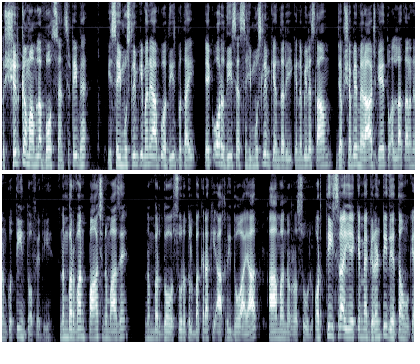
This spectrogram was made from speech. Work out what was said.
तो शिर का मामला बहुत सेंसिटिव है। ये सही मुस्लिम की मैंने आपको हदीस बताई। एक और हदीस है सही मुस्लिम के अंदर ही कि नबी इस्लाम जब शब मराज गए तो अल्लाह ताला ने उनको तीन तोहफे दिए। नंबर वन, पाँच नमाजें। नंबर दो, सूरतुल बकरा की आखिरी दो आयात, आमन और रसूल। और तीसरा ये कि मैं गारंटी देता हूँ कि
